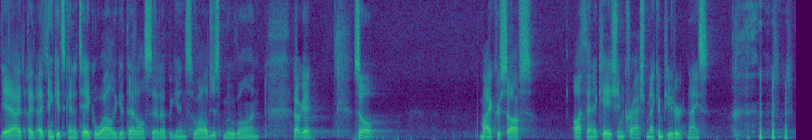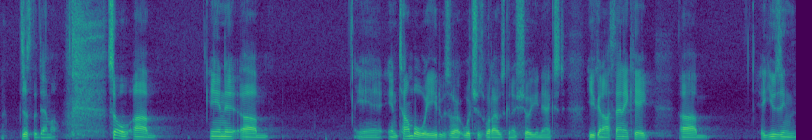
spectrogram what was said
Yeah, I, I think it's going to take a while to get that all set up again, so I'll just move on. Okay, so Microsoft's authentication crashed my computer. Nice. Just the demo. So um, in, um, in, Tumbleweed, which is what I was going to show you next, you can authenticate um, using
